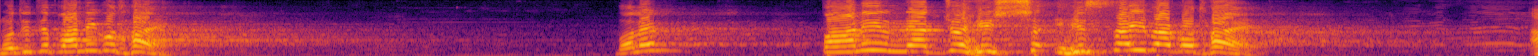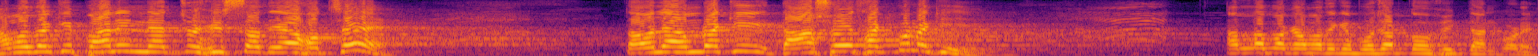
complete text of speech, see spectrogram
নদীতে পানি কোথায়? বলেন, পানির ন্যায্য হিস্সা- হিস্সাই বা কোথায়? আমাদের কি পানির ন্যায্য হিস্সা দেয়া হচ্ছে? তাহলে আমরা কি দাস হয়ে থাকব নাকি? আল্লাহ পাক আমাদেরকে বোঝার তৌফিক দান করেন।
